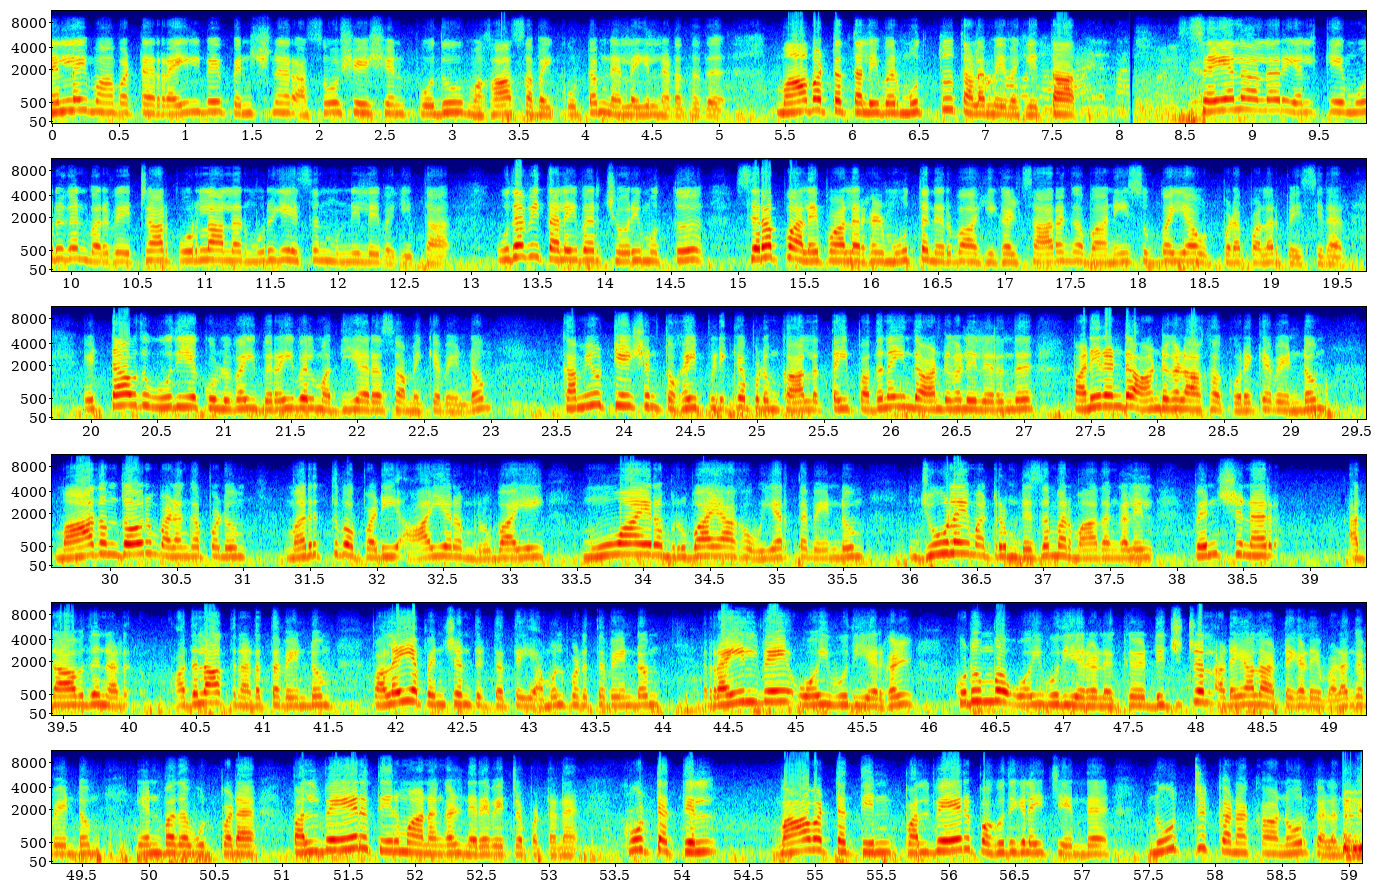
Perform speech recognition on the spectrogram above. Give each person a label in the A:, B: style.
A: நெல்லை மாவட்ட railway pensioner association பொது மகாசபை கூட்டம் நெல்லையில் நடந்தது. மாவட்ட தலைவர் முத்து தலைமை வகித்தார். செயலாளர் எல் கே முருகன் வரவேற்றார். பொருளாளர் முருகேசன் முன்னிலை வகித்தார். உதவி தலைவர் சொரிமுத்து சிறப்பு அழைப்பாளர்கள் மூத்த நிர்வாகிகள் சாரங்கபாணி சுப்பையா உட்பட பலர் பேசினர். எட்டாவது ஊதிய குழுவை விரைவில் மத்திய அரசு அமைக்க வேண்டும். கம்யூட்டேஷன் தொகை பிடிக்கப்படும் காலத்தை பதினைந்து ஆண்டுகளிலிருந்து பனிரெண்டு ஆண்டுகளாக குறைக்க வேண்டும். மாதந்தோறும் வழங்கப்படும் மருத்துவப்படி ஆயிரம் ரூபாயை மூவாயிரம் ரூபாயாக உயர்த்த வேண்டும். ஜூலை மற்றும் டிசம்பர் மாதங்களில் பென்ஷனர் அதாவது நட அதலாத் நடத்த வேண்டும். பழைய பென்ஷன் திட்டத்தை அமுல்படுத்த வேண்டும். ரயில்வே ஓய்வூதியர்கள் குடும்ப ஓய்வூதியர்களுக்கு டிஜிட்டல் அடையாள அட்டைகளை வழங்க வேண்டும் என்பது உட்பட பல்வேறு தீர்மானங்கள் நிறைவேற்றப்பட்டன. கூட்டத்தில் மாவட்டத்தின் பல்வேறு பகுதிகளைச் சேர்ந்த நூற்றுக்கணக்கானோர் கலந்து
